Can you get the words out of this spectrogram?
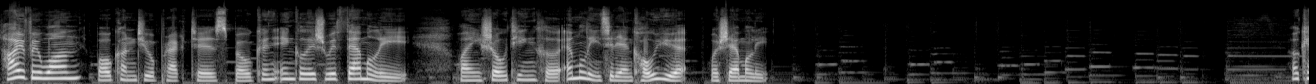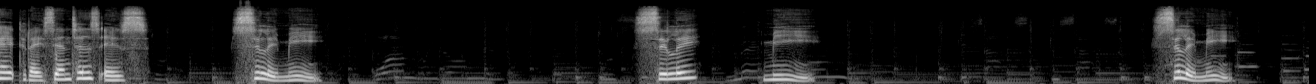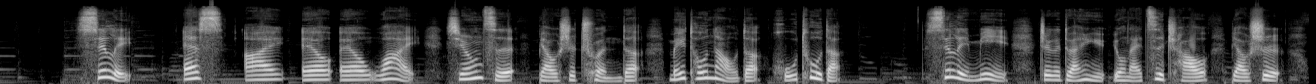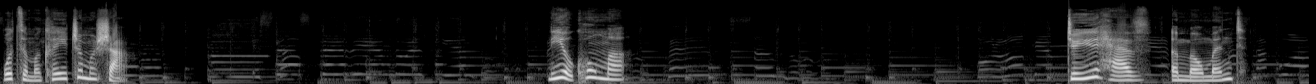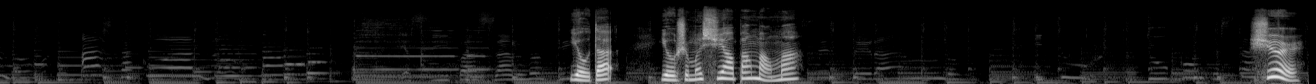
Hi everyone, welcome to practice spoken English with Emily. 欢迎收听和 Emily 一起练口语，我是 Emily。Okay, today's sentence is silly me. Silly me. Silly me. Silly, S I L L Y，形容词，表示蠢的、没头脑的、糊涂的。Silly me 这个短语用来自嘲，表示我怎么可以这么傻？你有空吗？Do you have a moment? 有的，有什么需要帮忙吗？Sure.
